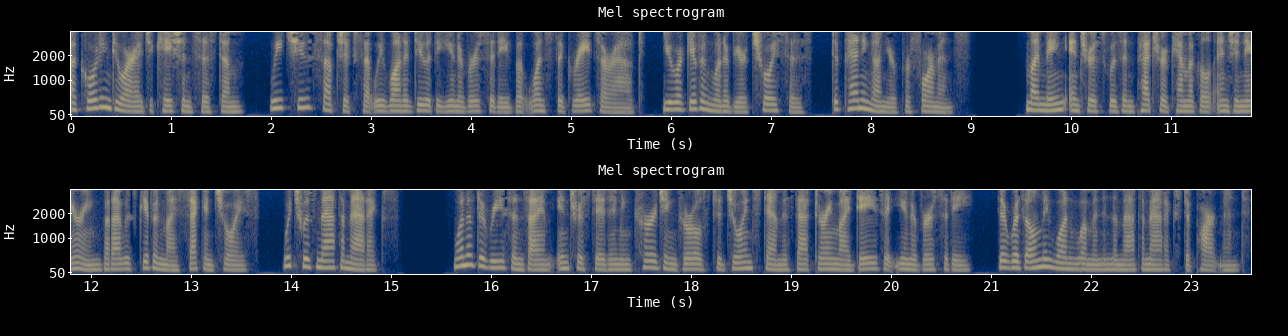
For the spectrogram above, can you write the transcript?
According to our education system, we choose subjects that we want to do at the university, but once the grades are out, you are given one of your choices, depending on your performance. My main interest was in petrochemical engineering, but I was given my second choice, which was mathematics. One of the reasons I am interested in encouraging girls to join STEM is that during my days at university, there was only one woman in the mathematics department.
